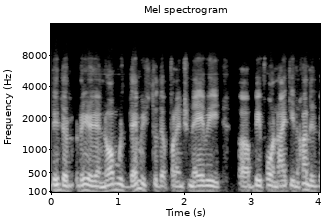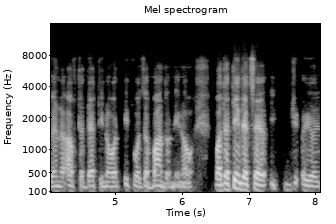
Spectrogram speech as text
did really enormous damage to the French Navy uh, before 1900. When after that, you know, it was abandoned, you know. But I think that's a the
